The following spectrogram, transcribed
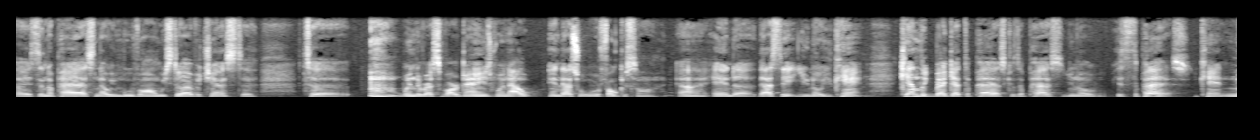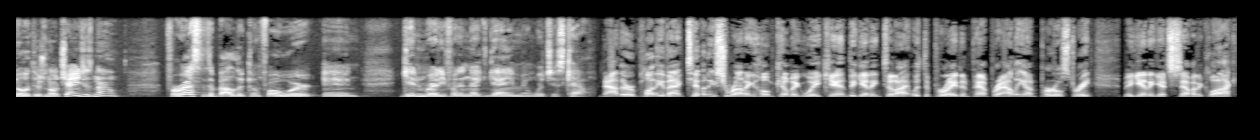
Uh, it's in the past. Now we move on. We still have a chance to to win the rest of our games, win out, and that's what we're focused on. Uh, and uh, that's it. You know, you can't can't look back at the past because the past, you know, it's the past. You can't know there's no changes now. For us, it's about looking forward and getting ready for the next game, and which is Cal. Now there are plenty of activities surrounding homecoming weekend, beginning tonight with the parade and pep rally on Pearl Street, beginning at seven o'clock.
